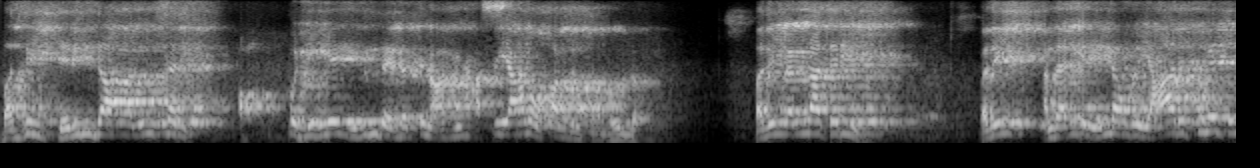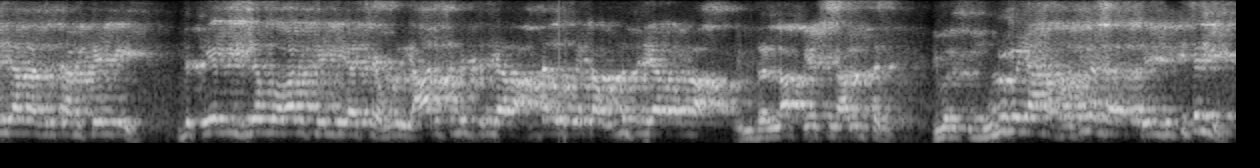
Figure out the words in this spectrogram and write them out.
பதில் தெரிந்தாலும் சரி அப்படியே இருந்த இடத்தில் அது அசையாம உட்கார்ந்துருக்கும் அந்த உள்ளம். பதில் நல்லா தெரியும். பதில் அந்த அறிஞர் என்ன அவங்க யாருக்குமே தெரியாத? அதற்கான கேள்வி. இந்த கேள்வி இலவான கேள்வியாச்சு அவங்க யாருக்குமே தெரியாத? அந்த அளவுக்கு எல்லாம் ஒண்ணும் தெரியாதவங்களா? என்றெல்லாம் பேசினாலும் சரி இவருக்கு முழுமையான பதில் அந்த கேள்விக்கு தெரியும்.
